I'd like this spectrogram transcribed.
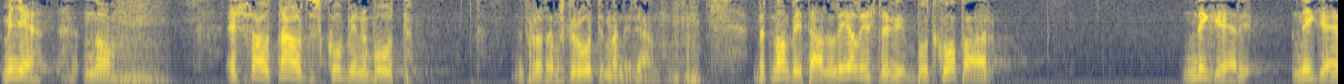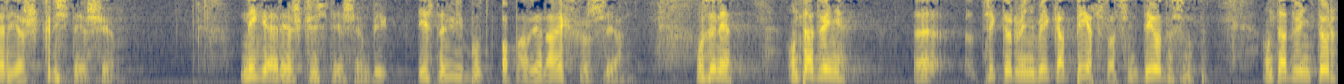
Viņa, nu, es savu draugu skubinu būt, protams, grūti man ir, jā. Bet man bija tāda liela izdevība būt kopā ar Nigēri, nigēriešu kristiešiem. Nigēriešu kristiešiem bija izdevība būt kopā vienā ekskursijā. Un ziniet, un tad viņi, eh, cik tur viņi bija, kādi 15, 20, un tad viņi tur eh,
